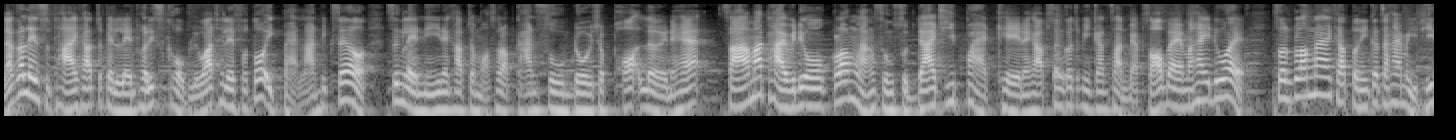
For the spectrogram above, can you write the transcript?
แล้วก็เลนส์สุดท้ายครับจะเป็นเลนส์เพลิสโคปหรือว่าเทเลโฟโต้อีก 8 ล้านพิกเซล ซึ่งเลนส์นี้นะครับจะเหมาะสำหรับการซูมโดยเฉพาะเลยนะฮะ สามารถถ่ายวิดีโอกล้องหลังสูงสุดได้ที่ 8K นะครับ ซึ่งก็จะมีการสั่นแบบซอฟต์แวร์มาให้ด้วย ส่วนกล้องหน้าครับ ตัวนี้ก็จะให้มาอยู่ที่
